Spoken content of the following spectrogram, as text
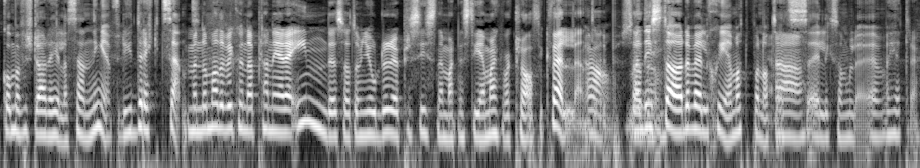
kommer förstöra hela sändningen för det är ju direktsänt. Men de hade väl kunnat planera in det så att de gjorde det precis när Martin Stenmark var klar för kvällen. ja, typ. Så men det de... störde väl schemat på något Ja. sätt, eh, liksom, eh, vad heter det?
